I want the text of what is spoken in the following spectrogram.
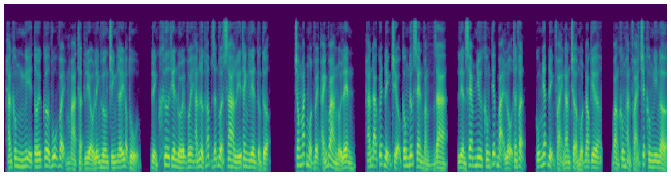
Hắn không nghĩ tới cơ vũ vậy mà thật liều linh hương chính lấy độc thủ, đỉnh khư thiên đối với hắn lực hấp dẫn vượt xa lý thanh liên tưởng tượng. Trong mắt một vệ ánh vàng nổi lên, hắn đã quyết định triệu công đức sen vàng ra, liền xem như không tiếc bại lộ thân phận, cũng nhất định phải ngăn trở một đao kia, bằng không hẳn phải chết không nghi ngờ.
